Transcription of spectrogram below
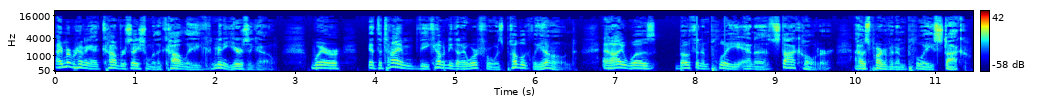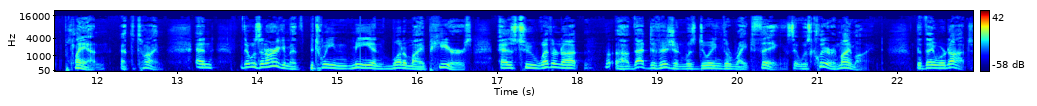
I remember having a conversation with a colleague many years ago where at the time, the company that I worked for was publicly owned, and I was both an employee and a stockholder. I was part of an employee stock plan at the time. And there was an argument between me and one of my peers as to whether or not uh, that division was doing the right things. It was clear in my mind that they were not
